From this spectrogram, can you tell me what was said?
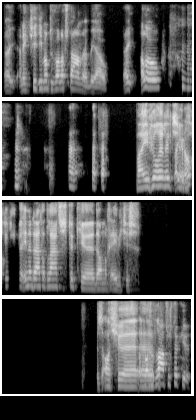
Hey, en ik zie iemand toevallig staan eh, bij jou. hey, hallo. Maar je viel heel eventjes je weg. nog? Dus Inderdaad, dat laatste stukje dan nog eventjes. Dus als je... Wat eh, was het laatste stukje?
